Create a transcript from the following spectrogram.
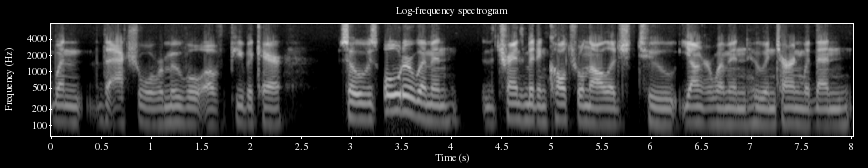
when the actual removal of pubic hair so it was older women transmitting cultural knowledge to younger women who in turn would then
